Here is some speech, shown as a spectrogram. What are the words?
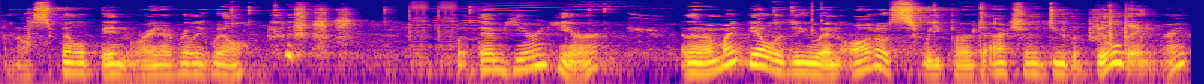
And I'll spell bin right, I really will. put them here and here. And then I might be able to do an auto sweeper to actually do the building, right?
